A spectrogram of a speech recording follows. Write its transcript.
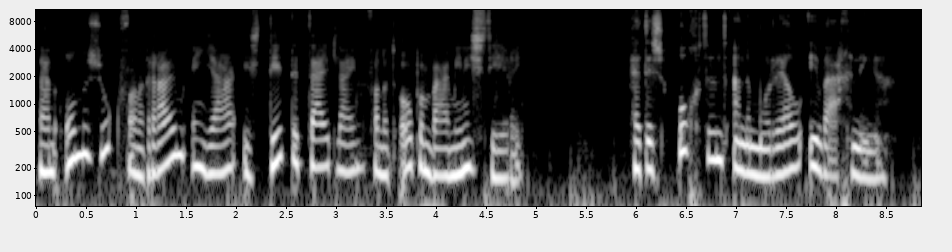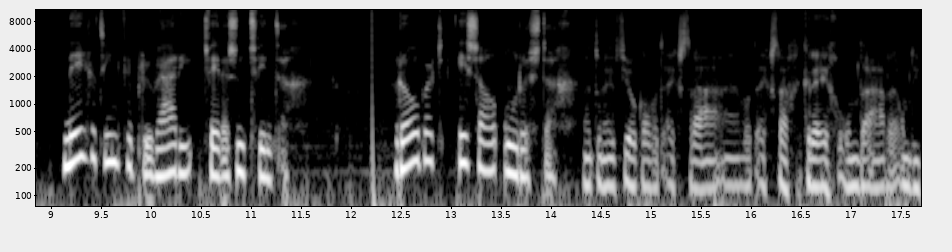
Na een onderzoek van ruim een jaar is dit de tijdlijn van het Openbaar Ministerie. Het is ochtend aan de Morel in Wageningen. 19 februari 2020. Robert is al onrustig. En toen heeft hij ook al wat extra, eh, wat extra gekregen om, daar, eh, om die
